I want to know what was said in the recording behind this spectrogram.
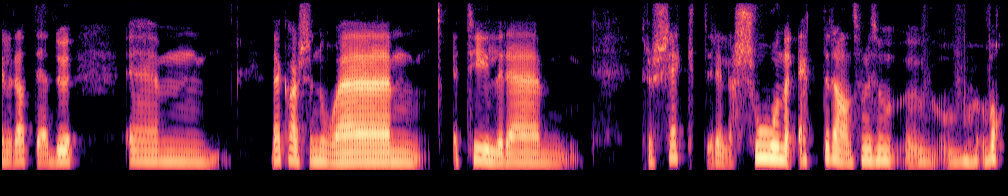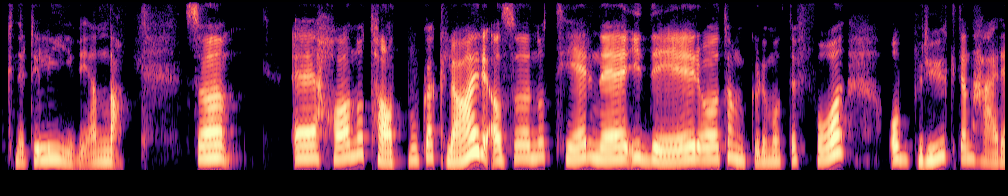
eller at det du eh, Det er kanskje noe et tidligere prosjekt, relasjon eller et eller annet som liksom våkner til live igjen, da. Så eh, ha notatboka klar, altså noter ned ideer og tanker du måtte få, og bruk den her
